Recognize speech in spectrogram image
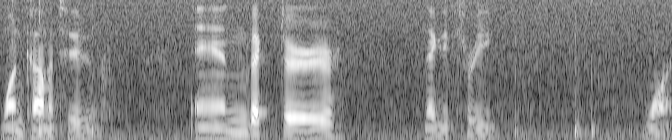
1 comma 2 and vector negative 3 1.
